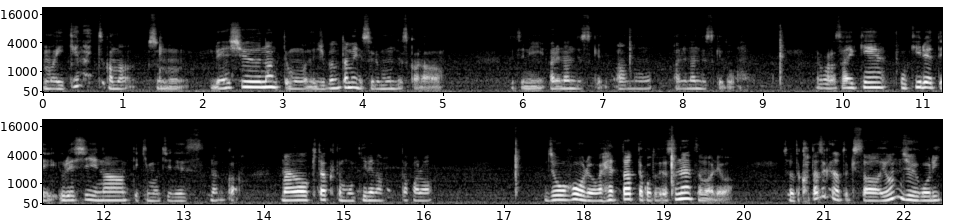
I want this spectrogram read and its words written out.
まあいけないっつうかまあその練習なんてもうね自分のためにするもんですから別にあれなんですけどあのあれなんですけどだから最近起きれて嬉しいなって気持ちです。なんか前は起きたくても起きれなかったから情報量が減ったってことですねつまりは。そうだって片付けた時さ45リッ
